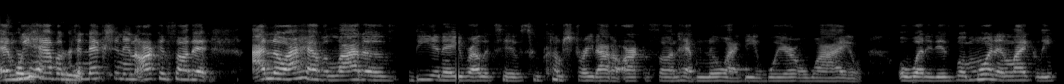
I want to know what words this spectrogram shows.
and we have a connection in Arkansas that I know I have a lot of DNA relatives who come straight out of Arkansas and have no idea where or why or, or what it is, but more than likely.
